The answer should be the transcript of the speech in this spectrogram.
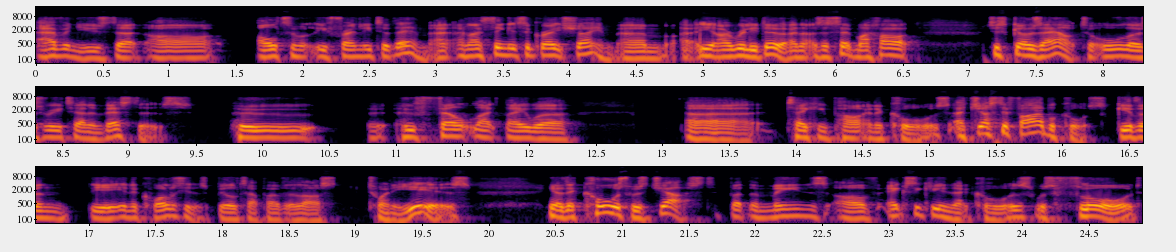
avenues that are ultimately friendly to them. And, and I think it's a great shame. Um, I, you know, I really do. And as I said, my heart just goes out to all those retail investors who who felt like they were uh, taking part in a cause, a justifiable cause, given the inequality that's built up over the last 20 years. You know, the cause was just, but the means of executing that cause was flawed.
